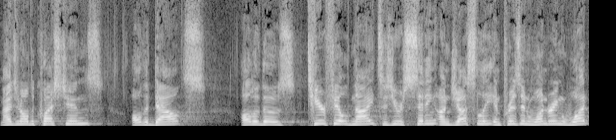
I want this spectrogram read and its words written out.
Imagine all the questions, all the doubts, all of those tear filled nights as you were sitting unjustly in prison, wondering what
